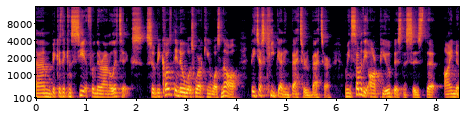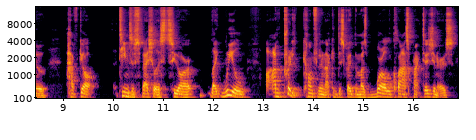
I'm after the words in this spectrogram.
Um, because they can see it from their analytics. So because they know what's working and what's not, they just keep getting better and better. I mean, some of the RPO businesses that I know have got teams of specialists who are like real. I'm pretty confident I can describe them as world class practitioners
